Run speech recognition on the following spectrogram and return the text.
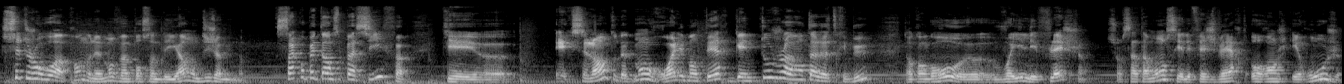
C'est toujours bon à prendre, honnêtement, 20% de dégâts, on dit jamais non. Sa compétence passive, qui est euh, excellente, honnêtement, roi élémentaire, gagne toujours l'avantage attribut. Donc en gros, euh, vous voyez les flèches sur certains monstres, il y a des flèches vertes, orange et rouge.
